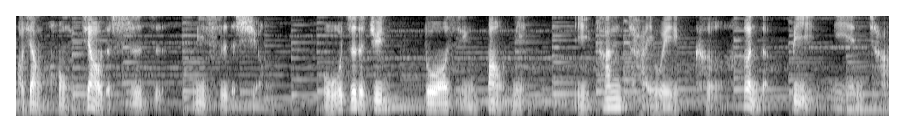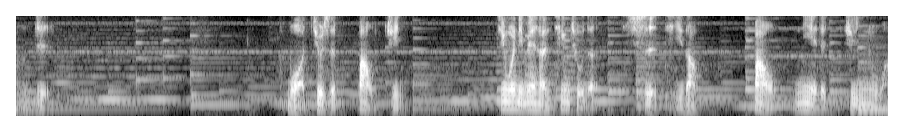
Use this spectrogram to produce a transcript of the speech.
好像吼叫的狮子，逆视的熊。无知的君多行暴虐，以贪财为可恨的，必年长日。我就是暴君。经文里面很清楚的是提到暴虐的君王。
